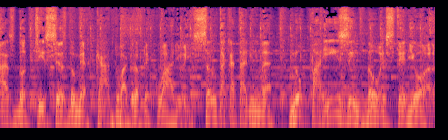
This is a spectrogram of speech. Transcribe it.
As notícias do mercado agropecuário em Santa Catarina, no país e no exterior.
